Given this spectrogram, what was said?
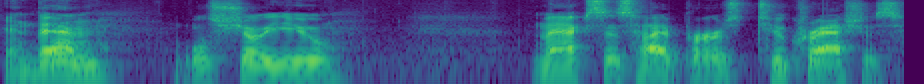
And then we'll show you Max's Hypers, two crashes.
